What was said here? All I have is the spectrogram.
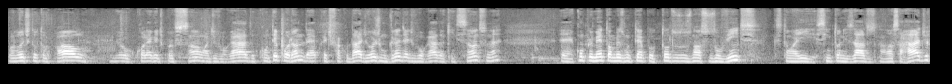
Boa noite, doutor Paulo, meu colega de profissão, advogado, contemporâneo da época de faculdade, hoje um grande advogado aqui em Santos, né? É, cumprimento ao mesmo tempo todos os nossos ouvintes que estão aí sintonizados na nossa rádio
